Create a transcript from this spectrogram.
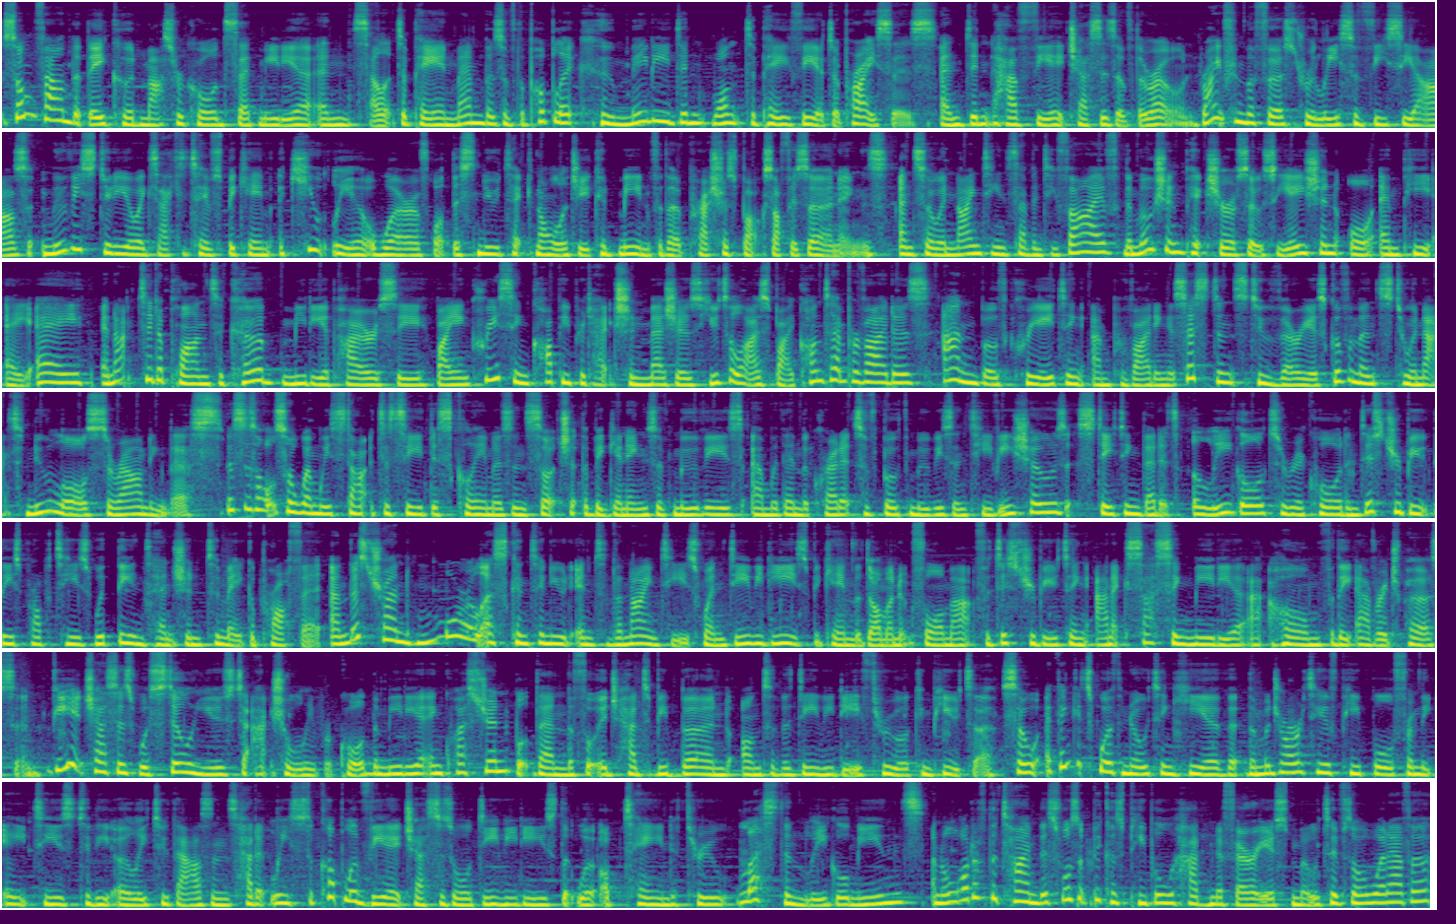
some found that they could mass record said media and sell it to paying members of the public who maybe didn't want to pay theatre prices and didn't have VHSs of their own. Right from the first release of VCRs, movie studio executives became acutely aware of what this new technology could mean for their precious box office earnings. And so in 1975, the Motion Picture Association, or MPAA, enacted a plan to curb media piracy by increasing copy protection measures utilized by content providers and both creating and providing assistance to various governments to enact new laws surrounding this. This is also when we started to see disclaimers and such at the beginnings of movies and within the credits of both movies and TV shows stating that it's illegal to record and distribute these properties with the intention to make a profit. And this trend more or less continued into the 90s when DVDs became the dominant format for distributing and accessing media at home for the average person. VHSs were still used to actually record the media in question, but then the footage had to be burned onto the DVD through a computer. So I think it's worth noting here that the majority of people from the 80s to the early 2000s had at least a couple of VHSs or DVDs that were obtained through less than legal means, and a lot of the time this wasn't because people had nefarious motives or whatever,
